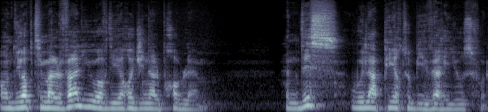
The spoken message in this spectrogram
on the optimal value of the original problem. And this will appear to be very useful.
